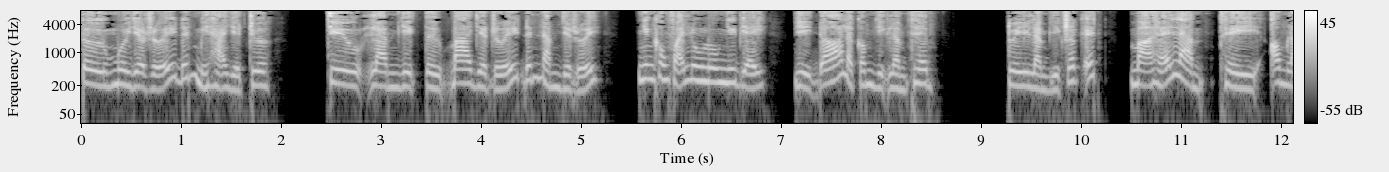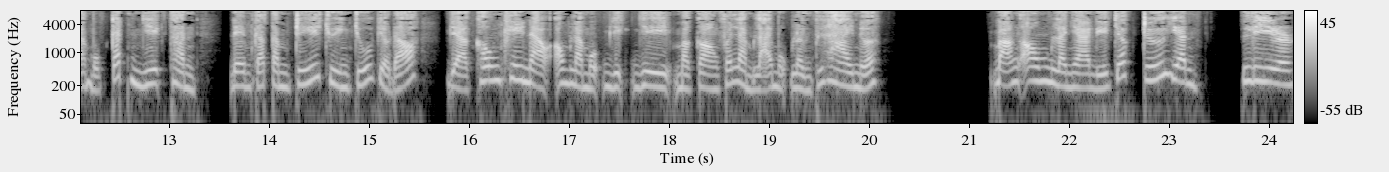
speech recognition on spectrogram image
từ 10 giờ rưỡi đến 12 giờ trưa, chiều làm việc từ 3 giờ rưỡi đến 5 giờ rưỡi, nhưng không phải luôn luôn như vậy, vì đó là công việc làm thêm. Tuy làm việc rất ít, mà hễ làm thì ông làm một cách nhiệt thành, đem cả tâm trí chuyên chú vào đó, và không khi nào ông làm một việc gì mà còn phải làm lại một lần thứ hai nữa. Bạn ông là nhà địa chất trứ danh, Lear,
